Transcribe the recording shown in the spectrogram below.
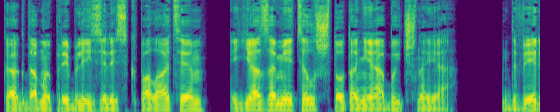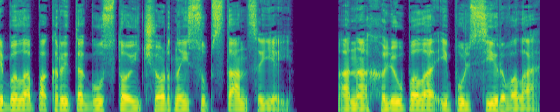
Когда мы приблизились к палате, я заметил что-то необычное. Дверь была покрыта густой черной субстанцией. Она хлюпала и пульсировала,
